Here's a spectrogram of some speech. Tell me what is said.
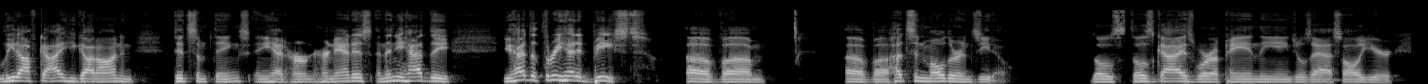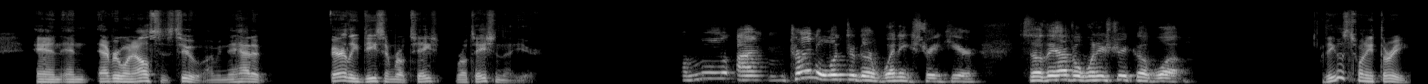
leadoff guy. He got on and did some things, and you had Hern- Hernandez, and then you had the you had the three headed beast of um, of uh, Hudson Mulder and Zito. Those those guys were a pain in the Angels' ass all year, and and everyone else's too. I mean, they had a fairly decent rotation rotation that year. I'm, I'm trying to look through their winning streak here. So they have a winning streak of what? I think it was 23,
